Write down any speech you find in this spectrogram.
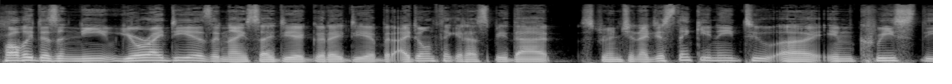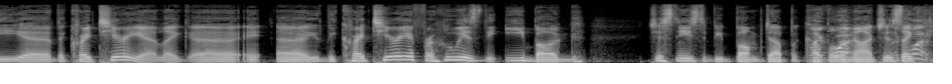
probably doesn't need your idea is a nice idea, good idea, but I don't think it has to be that stringent. I just think you need to uh, increase the uh, the criteria, like uh, uh, the criteria for who is the e bug. Just needs to be bumped up a couple what? of notches. Like Like,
